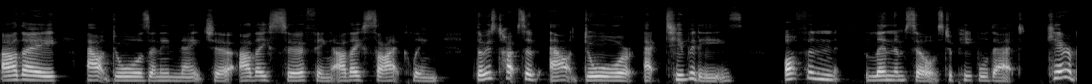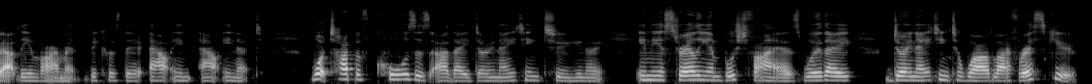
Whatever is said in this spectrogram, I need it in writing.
Are they outdoors and in nature? Are they surfing? Are they cycling? Those types of outdoor activities often lend themselves to people that care about the environment because they're out in out in it. What type of causes are they donating to? You know, in the Australian bushfires, were they donating to wildlife rescue?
